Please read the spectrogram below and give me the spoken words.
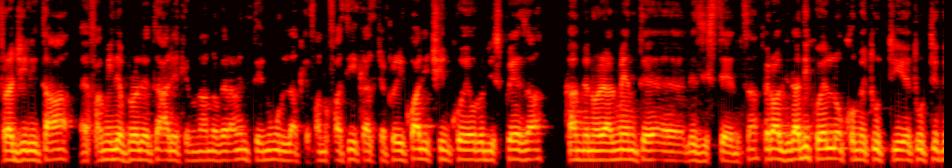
fragilità, eh, famiglie proletarie che non hanno veramente nulla, che fanno fatica, cioè per i quali 5 euro di spesa cambiano realmente eh, l'esistenza. Però al di là di quello, come tutti e tutti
